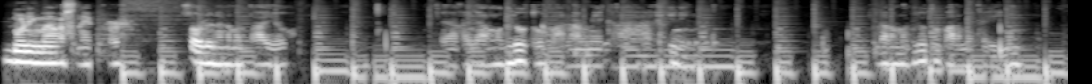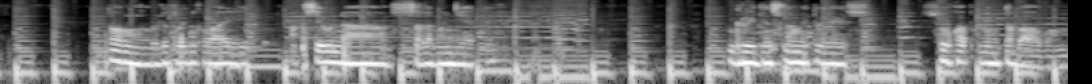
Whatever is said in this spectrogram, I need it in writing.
morning mga ka-sniper. Solo na naman tayo. Kaya kailangan magluto para may kainin. Kailangan magluto para may kainin. Ito ang lulutuin ko ay paksiw na salagonyete. Ingredients lang nito is suka, paminta, bawang.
